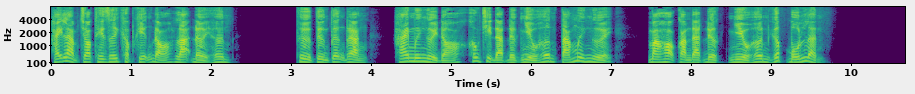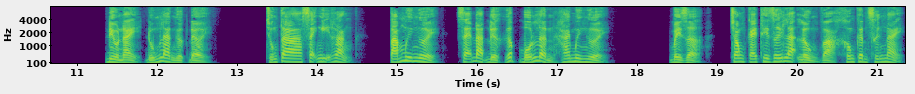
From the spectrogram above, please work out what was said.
Hãy làm cho thế giới khập khiễng đó lạ đời hơn – Thử tưởng tượng rằng 20 người đó không chỉ đạt được nhiều hơn 80 người, mà họ còn đạt được nhiều hơn gấp 4 lần. Điều này đúng là ngược đời. Chúng ta sẽ nghĩ rằng 80 người sẽ đạt được gấp 4 lần 20 người. Bây giờ, trong cái thế giới lạ lùng và không cân xứng này,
